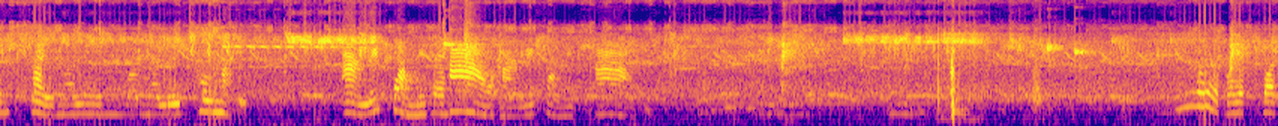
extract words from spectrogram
งไข่มาแรงวันมาเล็กเท่าไหมๆ อ่าเล็กกว่าเม็ดข้าวค่ะ เล็กกว่ามิดข้าว นี่เหมือนมาแรงวัน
